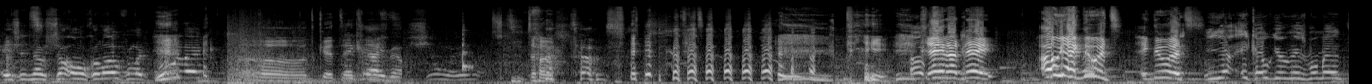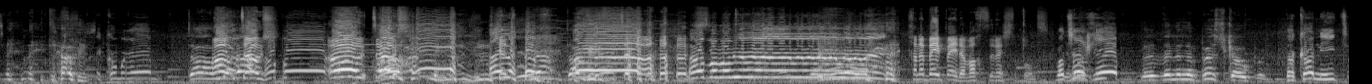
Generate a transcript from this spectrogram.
Is het nou zo ongelooflijk moeilijk? Oh, wat kut Ik rij wel. Jongen, jongen. Gerard, nee. Oh ja, ik doe het. Ik doe het. Ja, ik ook jongens, moment. Toos. Ik kom erin. Toos. Oh, Toos. Oh, Toos. Ja, Toos. Ga naar BP, daar wacht de rest op ons. Wat zeg je? We willen een bus kopen. Dat kan niet.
